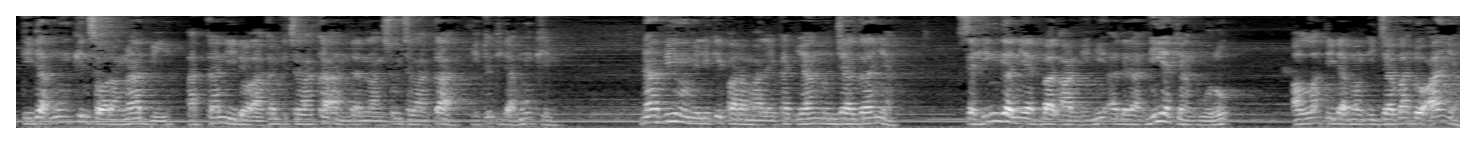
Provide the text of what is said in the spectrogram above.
Tidak mungkin seorang nabi akan didoakan kecelakaan dan langsung celaka. Itu tidak mungkin. Nabi memiliki para malaikat yang menjaganya sehingga niat Bal'am ini adalah niat yang buruk, Allah tidak mengijabah doanya.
